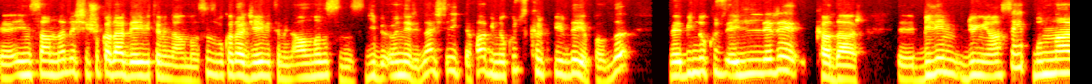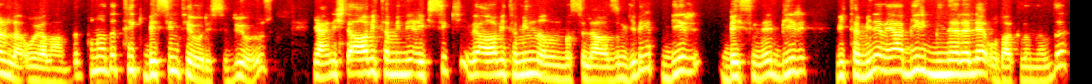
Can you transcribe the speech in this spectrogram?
eee, insanlara işte şu kadar D vitamini almalısınız, bu kadar C vitamini almalısınız gibi öneriler işte ilk defa 1941'de yapıldı ve 1950'lere kadar, eee, bilim dünyası hep bunlarla oyalandı. Buna da tek besin teorisi diyoruz. Yani işte A vitamini eksik ve A vitamininin alınması lazım gibi hep bir besine, bir vitamine veya bir minerale odaklanıldı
